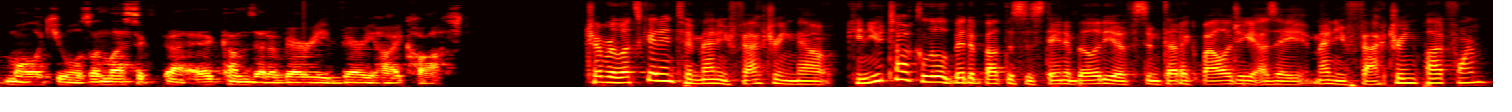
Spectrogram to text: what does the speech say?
molecules unless it, uh, it comes at a very, very high cost. Trevor, let's get into manufacturing now. Can you talk a little bit about the sustainability of synthetic biology as a manufacturing platform?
